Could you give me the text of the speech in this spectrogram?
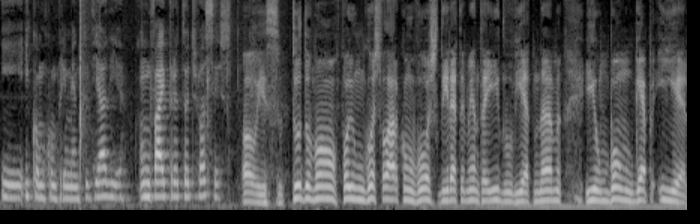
e, e, como cumprimento do dia a dia. Um vai para todos vocês. Oh, isso. Tudo bom. Foi um gosto falar convosco diretamente aí do Vietnã e um bom gap year.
